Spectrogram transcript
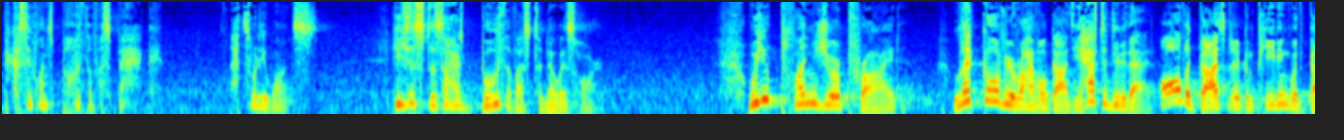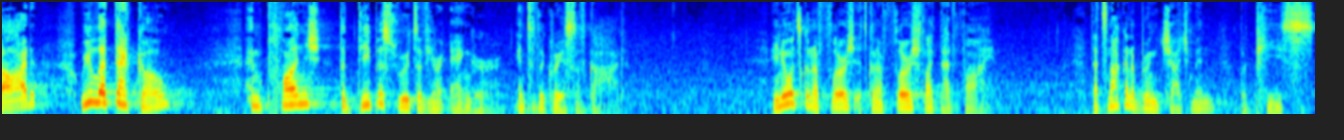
because he wants both of us back. That's what he wants. He just desires both of us to know his heart. Will you plunge your pride? Let go of your rival gods. You have to do that. All the gods that are competing with God, will you let that go? And plunge the deepest roots of your anger into the grace of God. You know what's going to flourish? It's going to flourish like that vine. That's not going to bring judgment, but peace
